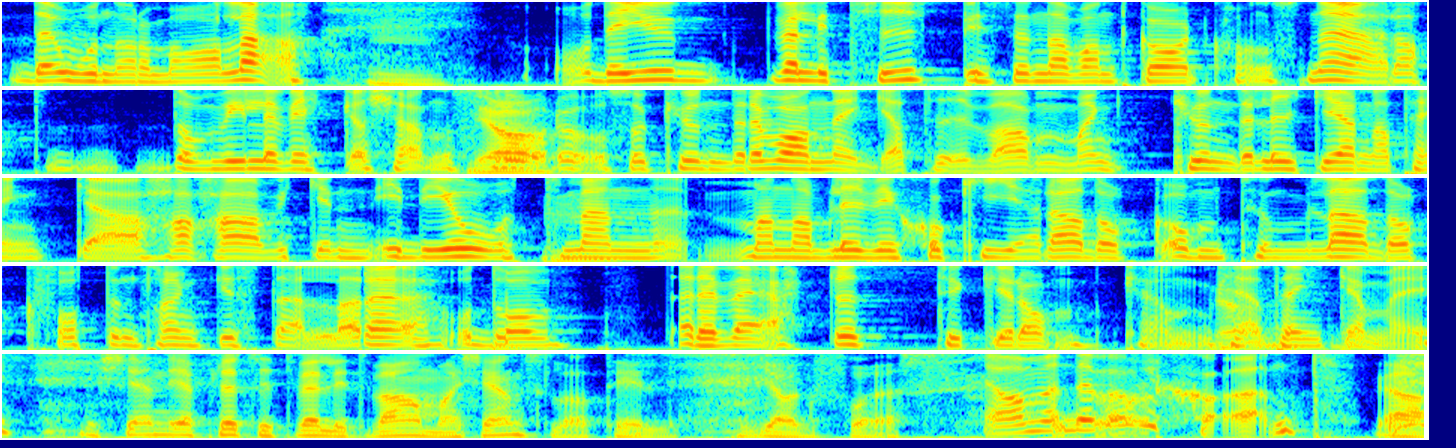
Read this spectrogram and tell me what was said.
det onormala. Mm. Och det är ju väldigt typiskt en avantgarde-konstnär att de ville väcka känslor ja. och så kunde det vara negativa. Man kunde lika gärna tänka haha vilken idiot mm. men man har blivit chockerad och omtumlad och fått en tankeställare och då är det värt det tycker de kan, kan ja. jag tänka mig. Nu kände jag plötsligt väldigt varma känslor till Jag frös. Ja men det var väl skönt. Ja.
